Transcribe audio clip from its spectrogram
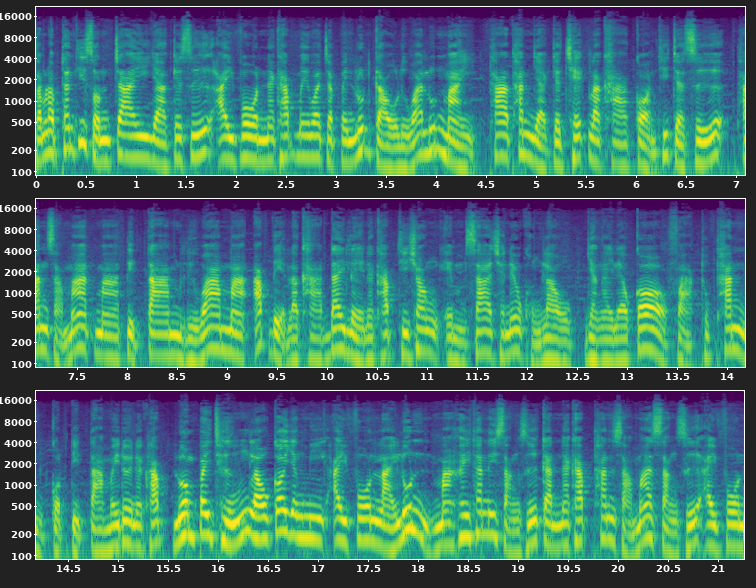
สำหรับท่านที่สนใจอยากจะซื้อ iPhone นะครับไม่ว่าจะเป็นรุ่นเก่าหรือว่ารุ่นใหม่ ถ้าท่านอยากจะเช็คราคาก่อนที่จะซื้อ ท่านสามารถมาติดตาม หรือว่ามาอัปเดตราคาได้เลยนะครับที่ช่อง m s a Channel ของเรายังไงแล้วก็ฝากทุกท่านกดติดตามไว้ด้วยนะครับ รวมไปถึงเราก็ยังมี iPhone หลายรุ่นมาให้ท่านได้สั่งซื้อกันนะครับ ท่านสามารถสั่งซื้อ iPhone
